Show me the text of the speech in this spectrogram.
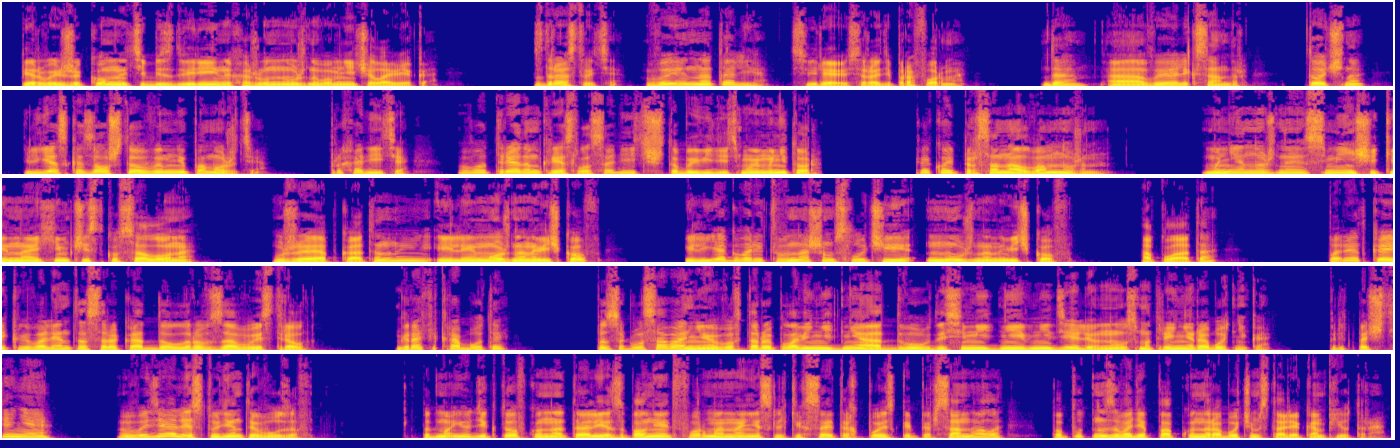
В первой же комнате без дверей нахожу нужного мне человека. «Здравствуйте. Вы Наталья?» Сверяюсь ради проформы. «Да. А вы Александр?» «Точно. Илья сказал, что вы мне поможете. Проходите. Вот рядом кресло садитесь, чтобы видеть мой монитор. Какой персонал вам нужен? Мне нужны сменщики на химчистку салона. Уже обкатанные или можно новичков? Илья говорит, в нашем случае нужно новичков. Оплата? Порядка эквивалента 40 долларов за выстрел. График работы? По согласованию, во второй половине дня от двух до семи дней в неделю на усмотрение работника. Предпочтение? В идеале студенты вузов. Под мою диктовку Наталья заполняет формы на нескольких сайтах поиска персонала, попутно заводя папку на рабочем столе компьютера.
